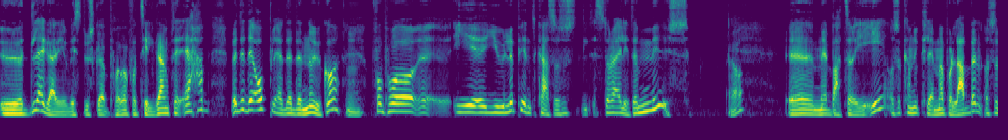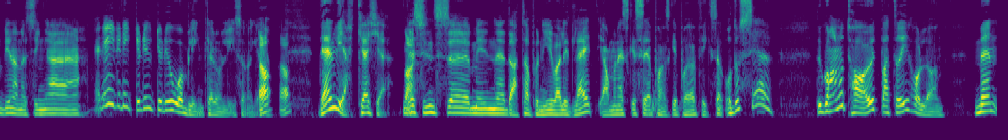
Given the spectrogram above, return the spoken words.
ødelegge dem hvis du skal prøve å få tilgang til jeg hadde, Vet du, Det opplevde jeg denne uka. For på, eh, i julepyntkassa så står det ei lita mus Ja. eh, med batteri i, og så kan du klemme på labben, og så begynner den å synge og blinker noen lys og noe Ja, ja. Den virker ikke. Nei. Det syns eh, min datter på ni var litt leit. Ja, men jeg skal se på den, skal jeg prøve å fikse den. Og da ser du det går an å ta ut batteriholderen, men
